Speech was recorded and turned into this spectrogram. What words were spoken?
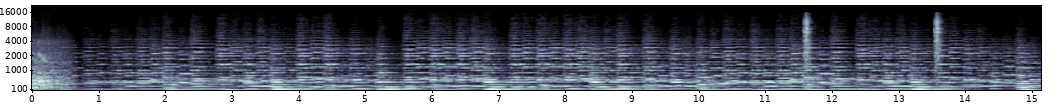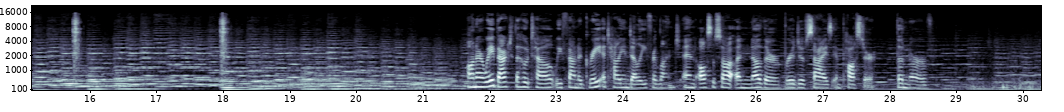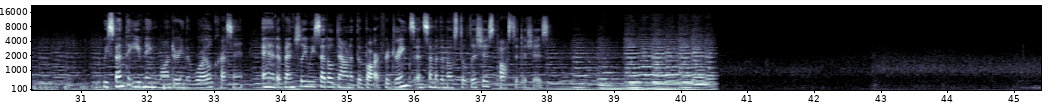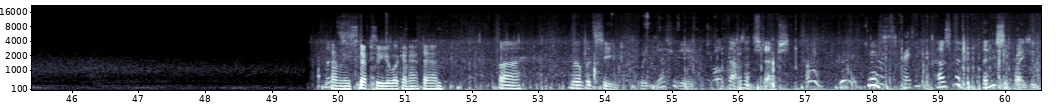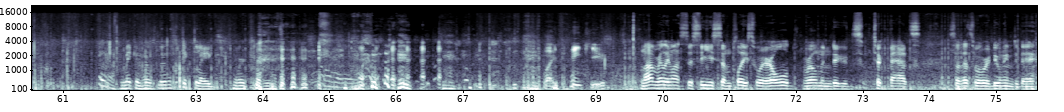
way back to the hotel, we found a great Italian deli for lunch and also saw another Bridge of Sighs imposter, the Nerve. We spent the evening wandering the Royal Crescent, and eventually we settled down at the bar for drinks and some of the most delicious pasta dishes. How many steps are you looking at, Dad? Uh, well, let's see. Wait, yesterday, 12,000 steps. Oh, good. Nice. Surprising. How's that? That is surprising. Yeah, making those little stick legs work for you. Why, thank you. Mom really wants to see some place where old Roman dudes took baths, so that's what we're doing today.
